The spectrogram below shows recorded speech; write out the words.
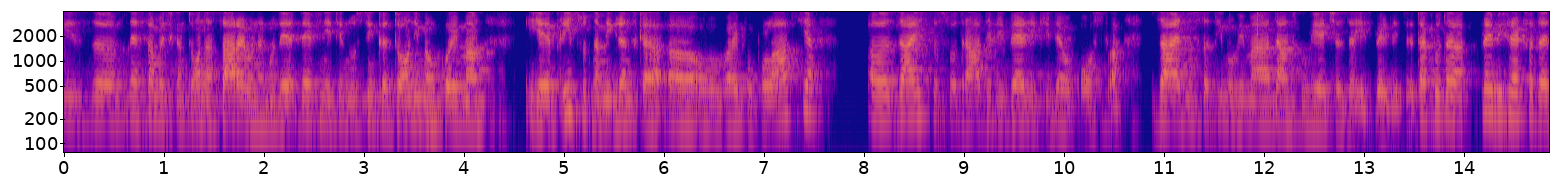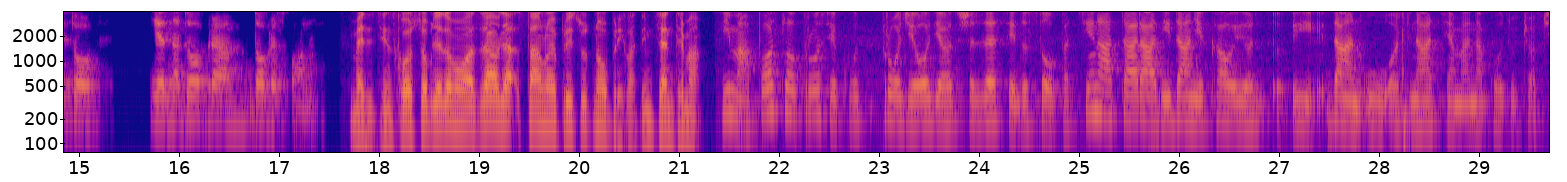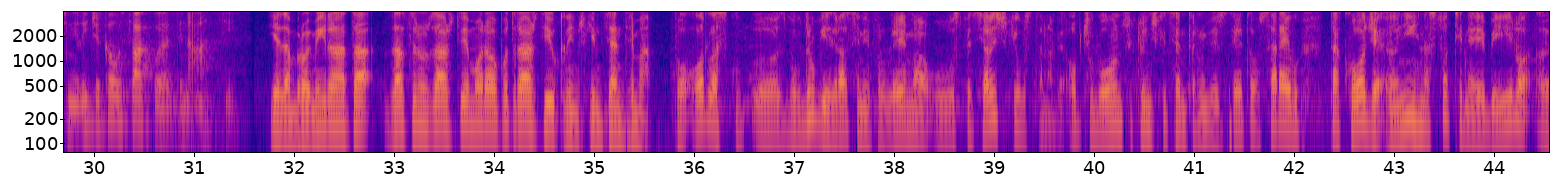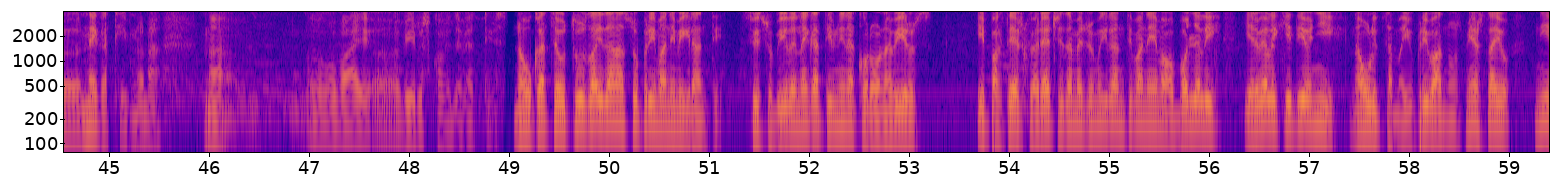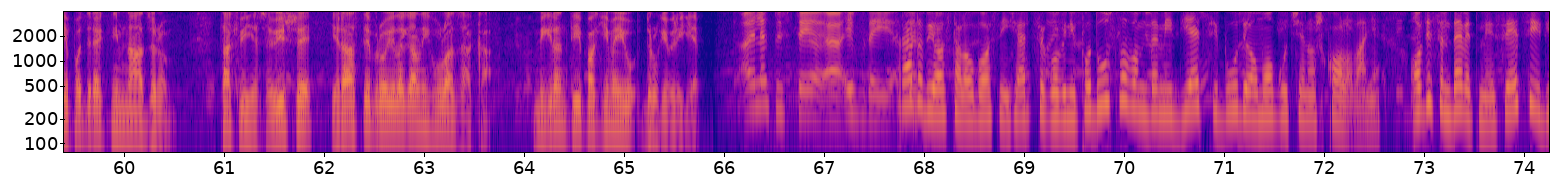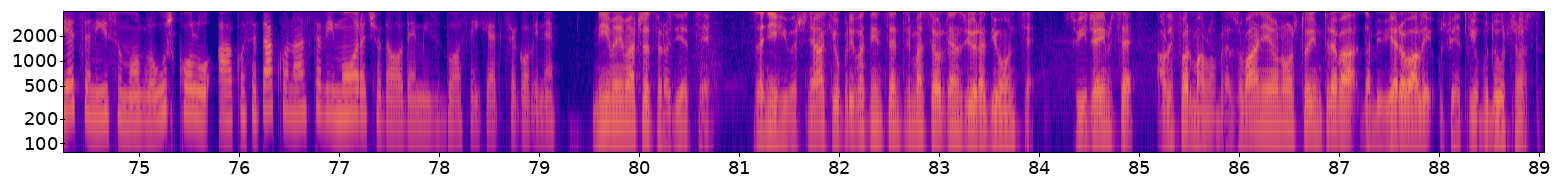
iz, ne samo iz kantona Sarajevo, nego definitivno u svim kantonima u kojima je prisutna migranska e, ovaj, populacija, zaista su odradili veliki deo posla zajedno sa timovima Danskog vijeća za izbjeglice. Tako da pre bih rekla da je to jedna dobra, dobra spona. Medicinsko osoblje domova zdravlja stalno je prisutno u prihvatnim centrima. Ima posla, u prosjeku prođe ovdje od 60 do 100 pacijenata, radni dan je kao i dan u ordinacijama na području općine Liđe, kao u svakoj ordinaciji. Jedan broj migranata zdravstvenu zaštitu je morao potražiti i u kliničkim centrima. Po odlasku e, zbog drugih zdravstvenih problema u specijalističke ustanove, opću bolnicu i klinički centar univerziteta u Sarajevu, također e, njih na stotine je bilo e, negativno na, na ovaj eh, virus COVID-19. Na UKC u Tuzla i danas su primani migranti. Svi su bili negativni na koronavirus. Ipak teško je reći da među migrantima nema oboljelih, jer veliki dio njih na ulicama i u privatnom smještaju nije pod direktnim nadzorom. Takvih je sve više i raste broj ilegalnih ulazaka. Migranti ipak imaju druge brige. Uh, Rado bi ostala u Bosni i Hercegovini pod uslovom da mi djeci bude omogućeno školovanje. Ovdje sam devet mjeseci i djeca nisu mogla u školu, a ako se tako nastavi, morat ću da odem iz Bosne i Hercegovine. Nima ima četvero djece. Za njih i vršnjaki u prihvatnim centrima se organizuju radionce. Sviđa im se, ali formalno obrazovanje je ono što im treba da bi vjerovali u svjetliju budućnost.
